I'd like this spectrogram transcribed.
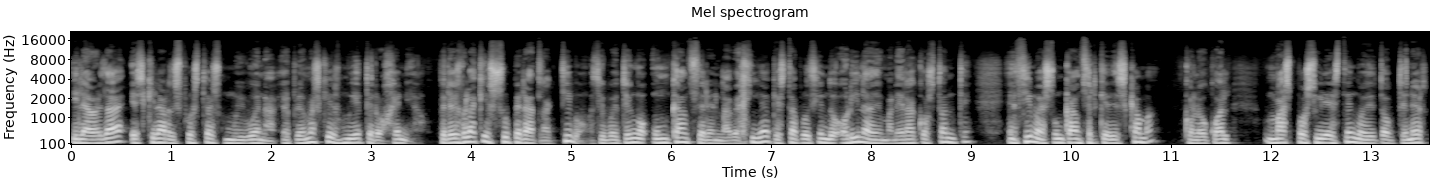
Y la verdad es que la respuesta es muy buena. El problema es que es muy heterogénea. Pero es verdad que es súper atractivo. Es porque tengo un cáncer en la vejiga que está produciendo orina de manera constante. Encima es un cáncer que descama, con lo cual más posibilidades tengo de obtener,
